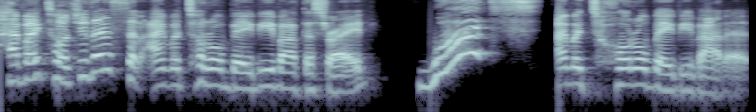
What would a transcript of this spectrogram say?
Have I told you this? That I'm a total baby about this ride? What? I'm a total baby about it.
